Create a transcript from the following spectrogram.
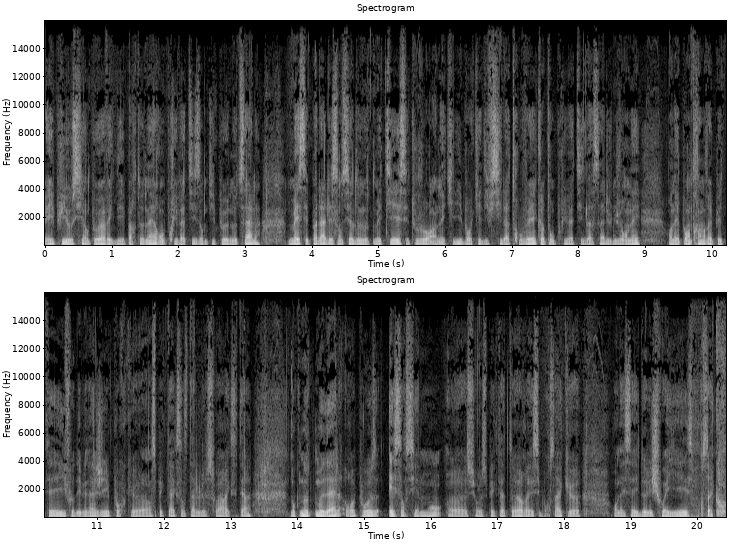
et puis aussi un peu avec des partenaires, on privatise un petit peu notre salle, mais c'est pas là l'essentiel de notre métier. C'est toujours un équilibre qui est difficile à trouver quand on privatise la salle une journée. On n'est pas en train de répéter, il faut déménager pour qu'un spectacle s'installe le soir, etc. Donc notre modèle repose essentiellement sur le spectateur et c'est pour ça que on essaye de les choyer. C'est pour ça qu'on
